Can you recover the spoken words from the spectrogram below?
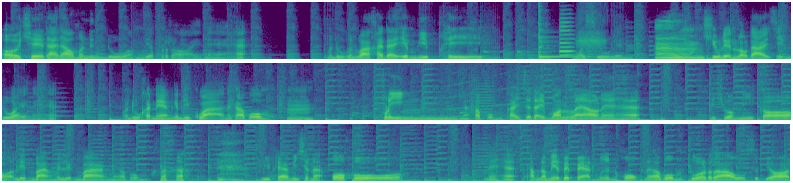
โอเค ได้ดาวมาหนึ่งดวงเรียบร้อยนะฮะมาดูกันว่าใครได้ MVP ว่าคิวเลนอืมคิวเลนเราได้จริงด้วยนะฮะมาดูคะแนนกันดีกว่านะครับผมอืมฟริงนะครับผมใครจะไดมอนด์แล้วนะฮะในช่วงนี้ก็เล่นบ้างไม่เล่นบ้างนะครับผม มีแพ้มีชนะ โอ้โห นะฮะทำดาเมจไป 86,000นะครับผมตัวเราสุดยอด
